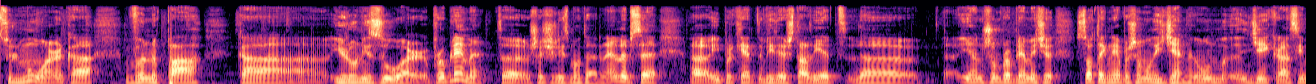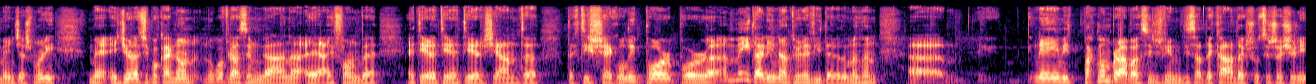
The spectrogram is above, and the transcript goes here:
sulmuar, ka vënë në pah ka ironizuar probleme të shoqërisë moderne, edhe pse uh, i përket viteve 70 dhe janë shumë probleme që sot tek ne për shembull i gjen. Unë gjej krahasime ngjashmëri me gjërat që po kalon, nuk po flasim nga ana e iPhone-ve etj etj etj që janë të të këtij shekulli, por por me Italinë e atyre viteve, domethënë ë ne jemi pak më brapa se ç'vijmë disa dekada kështu si shoqëri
